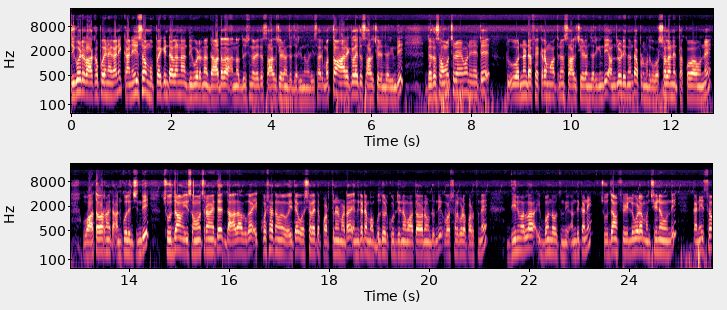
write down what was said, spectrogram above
దిగుబడి రాకపోయినా కానీ కనీసం ముప్పై క్వింటాలన్న దిగుబడి అన్న దాటదా అన్న ఉద్దేశంతో అయితే సాగు చేయడం అయితే ఈసారి మొత్తం ఆరు ఎకరాలు అయితే సాగు చేయడం జరిగింది. గత సంవత్సరం ఏమో నేను నేనైతే టూ వన్ అండ్ హాఫ్ ఎకరం మాత్రమే సాగు చేయడం జరిగింది. అందులో ఏంటంటే అప్పుడు మనకు వర్షాలు అనేవి తక్కువగా ఉన్నాయి. వాతావరణం అయితే అనుకూలించింది. చూద్దాం ఈ సంవత్సరం అయితే దాదాపుగా ఎక్కువ శాతం అయితే వర్షాలు అయితే పడుతున్నాయి అనమాట ఎందుకంటే మబ్బులతో కూడిన వాతావరణం ఉంటుంది వర్షాలు కూడా పడుతున్నాయి. దీనివల్ల ఇబ్బంది అవుతుంది. అందుకని చూద్దాం. ఫీల్డ్ కూడా మంచిగానే ఉంది. కనీసం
